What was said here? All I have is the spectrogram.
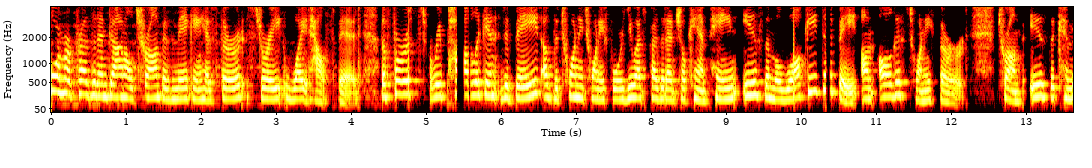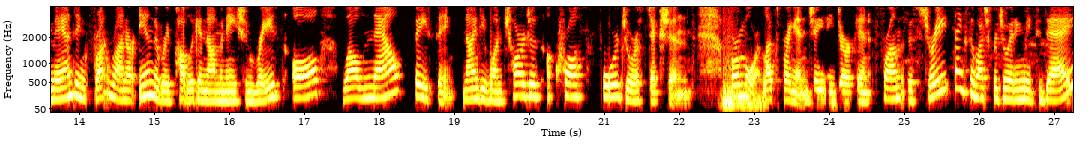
Former President Donald Trump is making his third straight White House bid. The first Republican debate of the 2024 U.S. presidential campaign is the Milwaukee debate on August 23rd. Trump is the commanding frontrunner in the Republican nomination race, all while now facing 91 charges across four jurisdictions. For more, let's bring in JD Durkin from the street. Thanks so much for joining me today.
